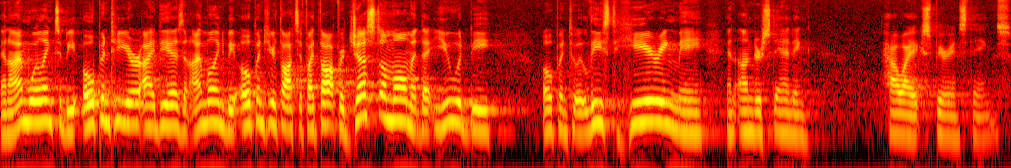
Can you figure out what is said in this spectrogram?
And I'm willing to be open to your ideas and I'm willing to be open to your thoughts if I thought for just a moment that you would be open to at least hearing me and understanding how I experience things.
